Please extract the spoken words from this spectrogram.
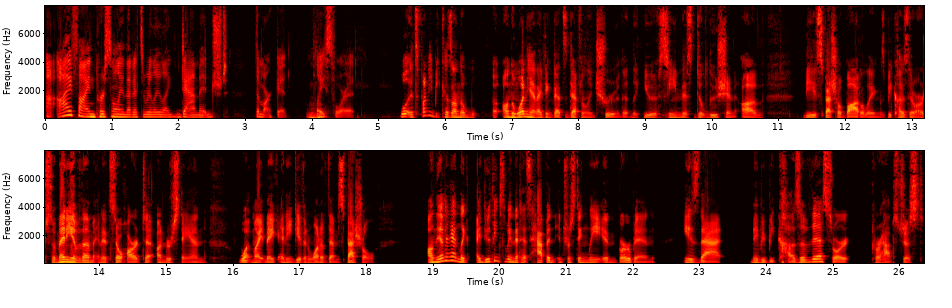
I find personally that it's really like damaged the market mm-hmm. place for it. Well, it's funny because on the on the one hand, I think that's definitely true that like you have seen this dilution of these special bottlings because there are so many of them and it's so hard to understand what might make any given one of them special. On the other hand, like I do think something that has happened interestingly in bourbon is that maybe because of this or perhaps just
